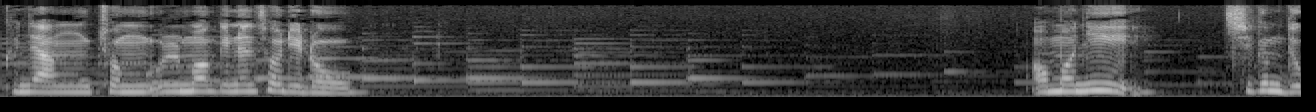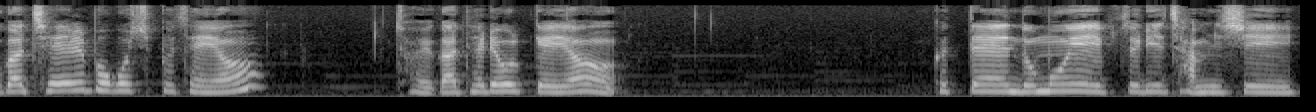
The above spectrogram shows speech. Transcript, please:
그냥 좀 울먹이는 소리로 어머니, 지금 누가 제일 보고 싶으세요? 저희가 데려올게요. 그때 노모의 입술이 잠시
